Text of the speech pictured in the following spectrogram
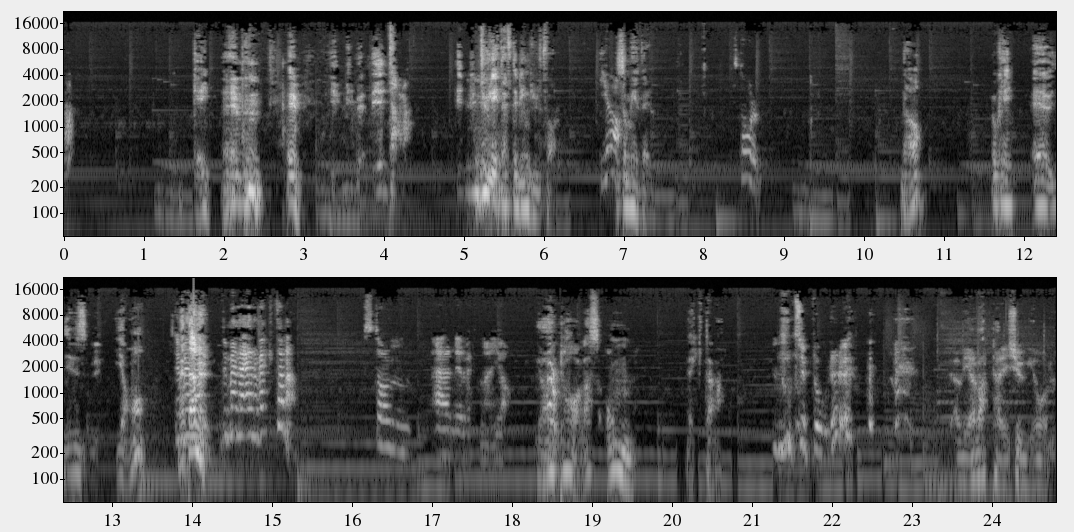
Va? Okej. Ehm, ehm, Tara. Du letar efter din gudfar. Ja, Som heter? Storm. Ja. Okej. Eh, ja. Du Vänta menar, nu. Du menar en av väktarna? Storm är en del väktarna, ja. Jag har hört talas om väktarna. Typ borde du. Ja, Vi har varit här i 20 år.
